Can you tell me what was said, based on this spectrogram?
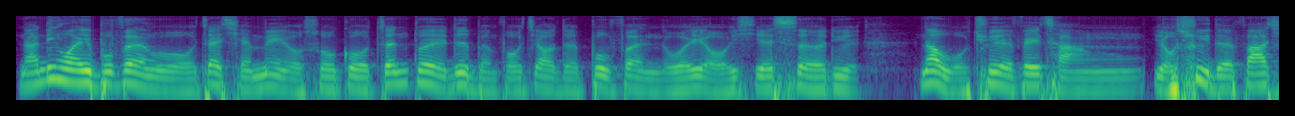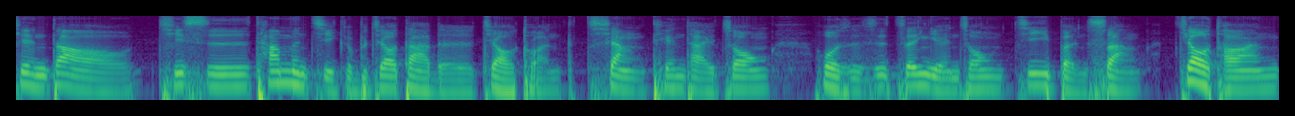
那另外一部分，我在前面有说过，针对日本佛教的部分，我有一些涉略。那我却非常有趣的发现到，其实他们几个比较大的教团，像天台宗或者是真言宗，基本上教团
